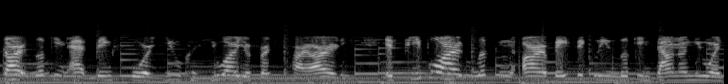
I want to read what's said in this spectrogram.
start looking at things for you because you are your first priority. If people are looking are basically looking down on you and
